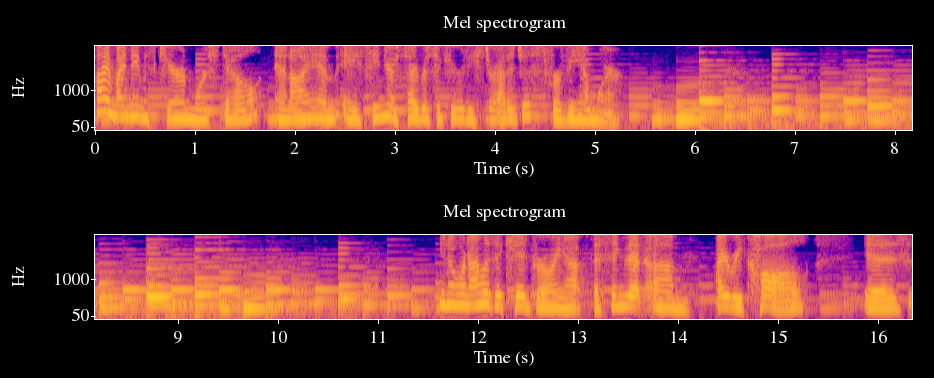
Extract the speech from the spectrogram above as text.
Hi, my name is Karen Worstell, and I am a senior cybersecurity strategist for VMware. When I was a kid growing up, the thing that um, I recall is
